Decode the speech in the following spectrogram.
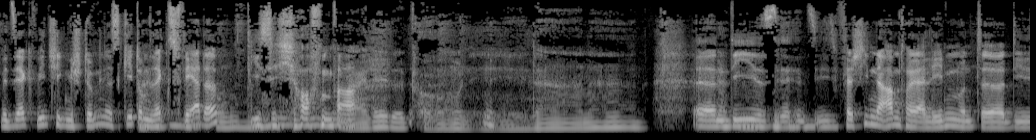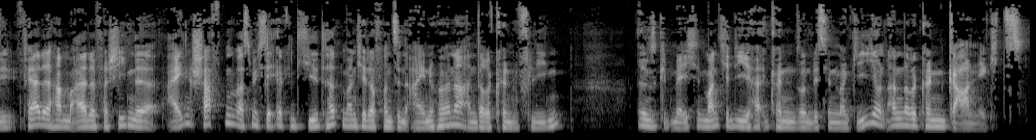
mit sehr quietschigen Stimmen. Es geht um sechs Pferde, die sich offenbar My little pony. Da. Äh, die, die verschiedene Abenteuer erleben und äh, die Pferde haben alle verschiedene Eigenschaften, was mich sehr irritiert hat. Manche davon sind Einhörner, andere können fliegen. Es gibt welche, manche, die können so ein bisschen Magie und andere können gar nichts.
